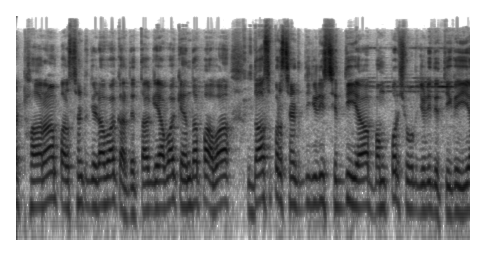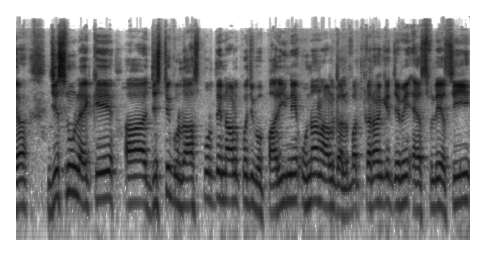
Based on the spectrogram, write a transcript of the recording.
18% ਜਿਹੜਾ ਵਾ ਕਰ ਦਿੱਤਾ ਗਿਆ ਵਾ। ਕਹਿੰਦਾ ਭਾਵਾ 10% ਦੀ ਜਿਹੜੀ ਸਿੱਧੀ ਆ ਬੰਪਰ ਛੂਟ ਜਿਹੜੀ ਦਿੱਤੀ ਗਈ ਆ, ਜਿਸ ਇਸ ਨੂੰ ਲੈ ਕੇ ਡਿਸਟ੍ਰਿਕਟ ਗੁਰਦਾਸਪੁਰ ਦੇ ਨਾਲ ਕੁਝ ਵਪਾਰੀ ਨੇ ਉਹਨਾਂ ਨਾਲ ਗੱਲਬਾਤ ਕਰਾਂਗੇ। ਜਿਵੇਂ ਇਸ ਵੇਲੇ ਅਸੀਂ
